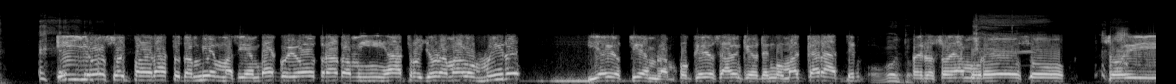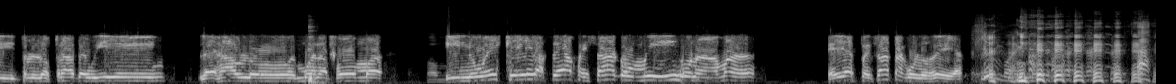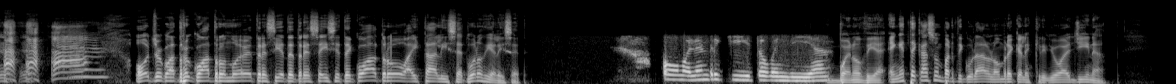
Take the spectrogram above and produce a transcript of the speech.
Y yo soy padrastro también, más sin embargo yo trato a mis hijastros, yo nada más los miro y ellos tiemblan, porque ellos saben que yo tengo mal carácter, pero soy amoroso, soy los trato bien, les hablo en buena forma. Y no es que ella sea pesada con mi hijo nada más, ella es pesada hasta con los de ella. 844-937-3674. Ahí está Lisette. Buenos días, Lisette. Hola Enriquito, buen día. Buenos días. En este caso en particular, el hombre que le escribió a Gina,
